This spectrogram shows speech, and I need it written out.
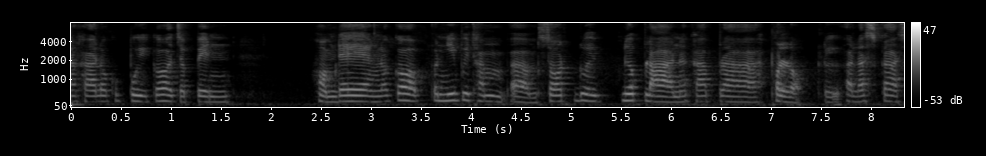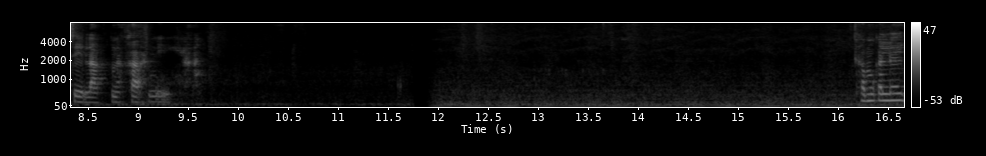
นะคะแล้วก็ปุยก็จะเป็นหอมแดง แล้วก็วันนี้ปุยทำอซอสด้วยเนื้อปลานะคะ ปลาพอลล็อก หรืออลาสกาเซลักนะคะนี่ค่ะทำกันเลย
